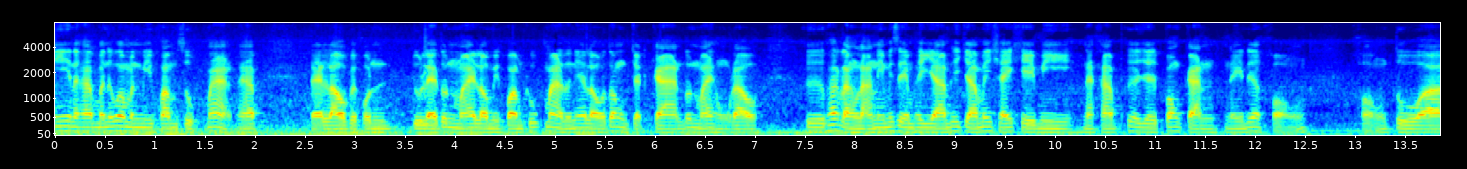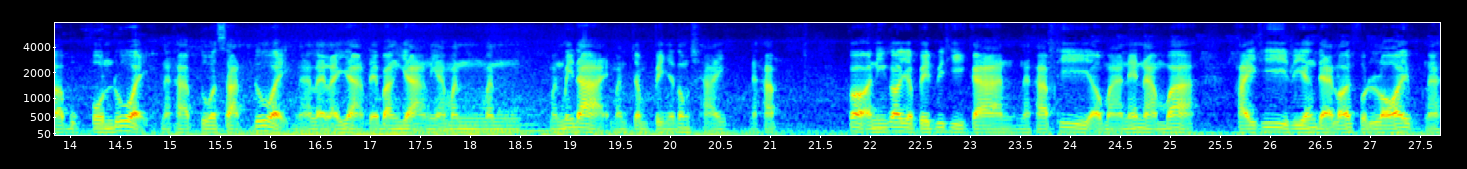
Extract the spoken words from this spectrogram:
นี้นะครับ มันนึกว่ามันมีความสุขมากนะครับ แต่เราเป็นคนดูแลต้นไม้เรามีความทุกข์มากตัวนี้เราต้องจัดการต้นไม้ของเรา คือภาคหลังๆนี้มิเซมพยายามที่จะไม่ใช้เคมีนะครับ เพื่อจะป้องกันในเรื่องของของตัวบุคคลด้วยนะครับ ตัวสัตว์ด้วยนะหลาย ๆ อย่างแต่บางอย่างเนี่ยมันมันมันไม่ได้มันจำเป็นจะต้องใช้นะครับ ก็อันนี้ก็จะเป็นวิธีการนะครับที่เอามาแนะนำว่าใครที่เลี้ยงแดดร้อยฝนร้อยนะ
